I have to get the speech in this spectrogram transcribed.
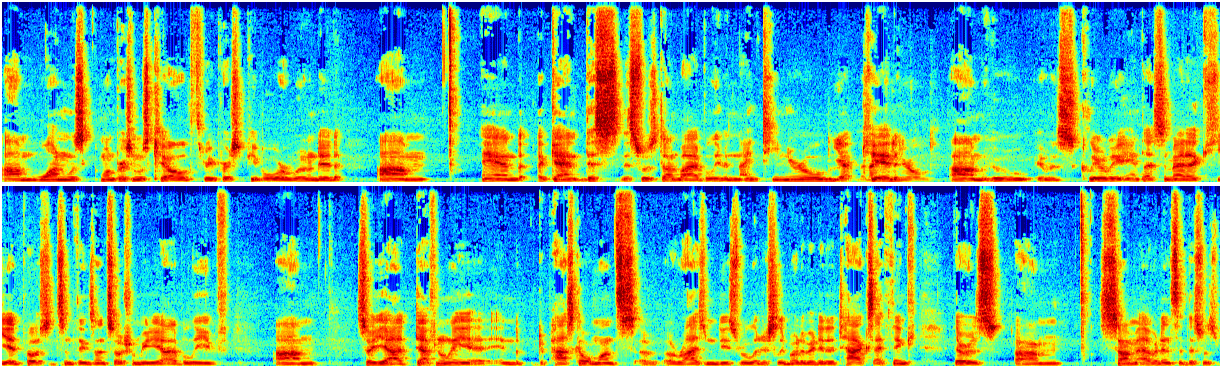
Um, one was one person was killed, three pers- people were wounded. Um, and again, this this was done by I believe a 19 year old yep, kid, um, who it was clearly anti-Semitic. He had posted some things on social media, I believe. Um, so yeah, definitely uh, in the, the, past couple months, a, a, rise in these religiously motivated attacks. I think there was um, some evidence that this was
